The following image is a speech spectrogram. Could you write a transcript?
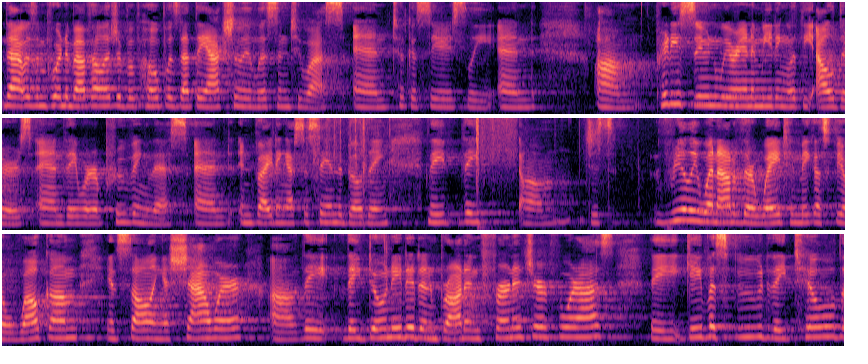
that was important about Fellowship of Hope was that they actually listened to us and took us seriously. And um, pretty soon, we were in a meeting with the elders, and they were approving this and inviting us to stay in the building. They, they um, just really went out of their way to make us feel welcome, installing a shower. Uh, they, they donated and brought in furniture for us. They gave us food. They tilled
